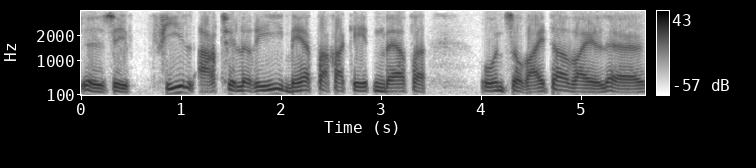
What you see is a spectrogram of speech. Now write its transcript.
äh, sie viel Artillerie, Mehrfachraketenwerfer und so weiter, weil äh,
